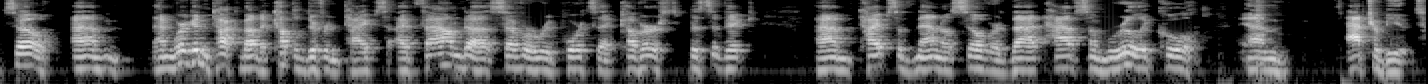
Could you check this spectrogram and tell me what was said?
So, um, and we're going to talk about a couple different types. I found uh, several reports that cover specific um, types of nano silver that have some really cool um, attributes.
